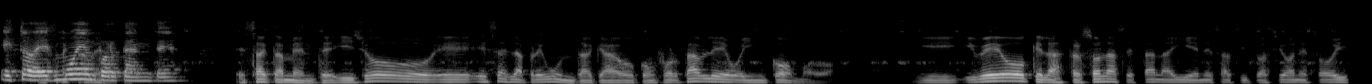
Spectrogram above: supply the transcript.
Esto es muy importante. Exactamente. Y yo, eh, esa es la pregunta que hago, ¿confortable o incómodo? Y, veo que las personas están ahí en esas situaciones hoy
